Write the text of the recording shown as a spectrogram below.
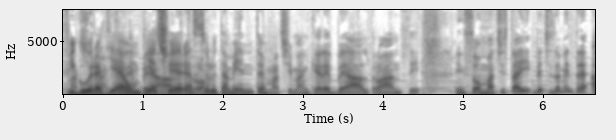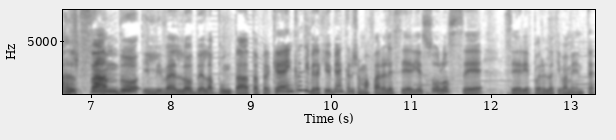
Figurati, è un piacere altro. assolutamente. Ma ci mancherebbe altro, anzi, insomma, ci stai decisamente alzando il livello della puntata perché è incredibile che io e Bianca riusciamo a fare le serie solo se serie poi relativamente,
